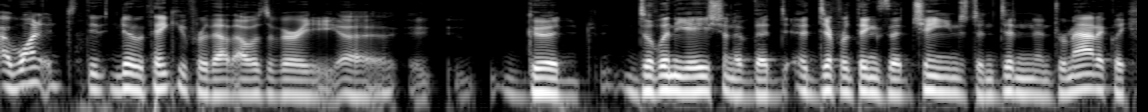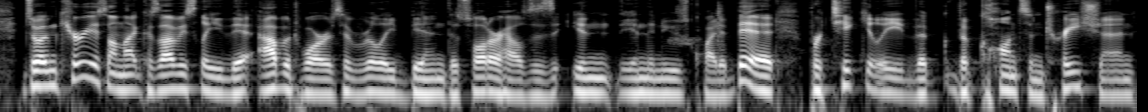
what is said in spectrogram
I wanted to, no, thank you for that. That was a very uh, good delineation of the d- uh, different things that changed and didn't, and dramatically. So I'm curious on that because obviously the abattoirs have really been the slaughterhouses in in the news quite a bit, particularly the the concentration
